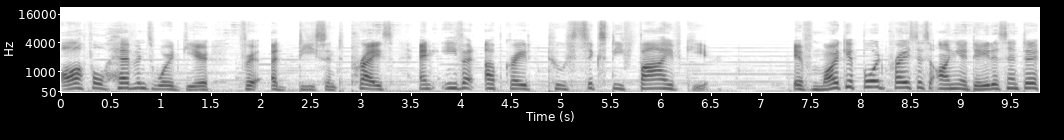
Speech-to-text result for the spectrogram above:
awful Heavensward gear for a decent price and even upgrade to 65 gear. If market board prices on your data center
